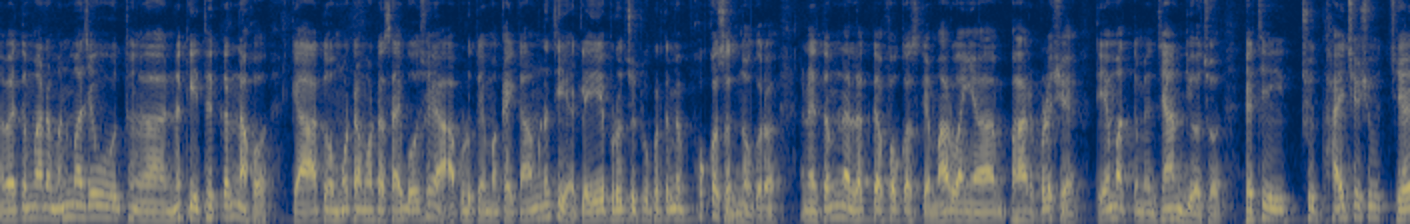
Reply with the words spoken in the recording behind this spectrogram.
હવે તમારા મનમાં જેવું નક્કી કરી નાખો કે આ તો મોટા મોટા સાહેબો છે આપણું તેમાં કંઈ કામ નથી, એટલે એ પ્રોજેક્ટ ઉપર તમે ફોકસ જ ન કરો. અને તમને લગતા ફોકસ કે મારું અહીંયા ભાર પડશે, તો એમાં જ તમે ધ્યાન દો છો. જેથી શું થાય છે શું? જે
